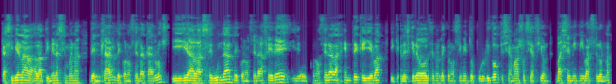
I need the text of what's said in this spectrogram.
casi bien a, a, la primera semana de entrar, de conocer a Carlos y a la segunda de conocer a Fede y de conocer a la gente que lleva y que les quiero un reconocimiento público que se llama Asociación Base Mini Barcelona,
